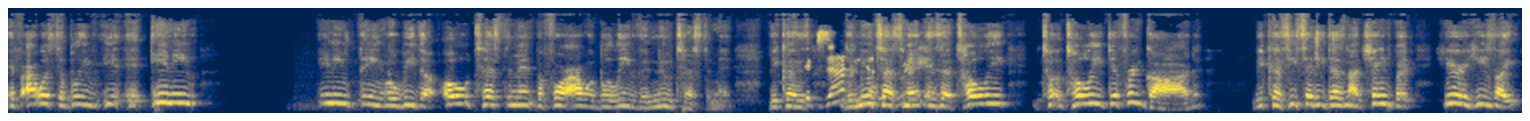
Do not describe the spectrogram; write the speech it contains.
if I was to believe any, anything will be the Old Testament before I would believe the New Testament because exactly. the New Testament is a totally, to, totally different God because he said he does not change, but here he's like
